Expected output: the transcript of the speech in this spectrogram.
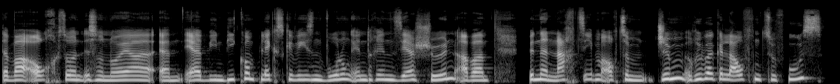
Da war auch so ein, ist so ein neuer ähm, Airbnb-Komplex gewesen, Wohnung innen drin, sehr schön, aber bin dann nachts eben auch zum Gym rübergelaufen zu Fuß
